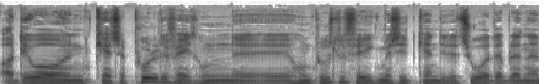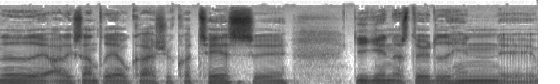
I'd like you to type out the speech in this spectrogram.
og det var jo en katapulteffekt, hun, øh, hun pludselig fik med sit kandidatur, da blandt andet Alexandria Ocasio-Cortez øh, gik ind og støttede hende, øh,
